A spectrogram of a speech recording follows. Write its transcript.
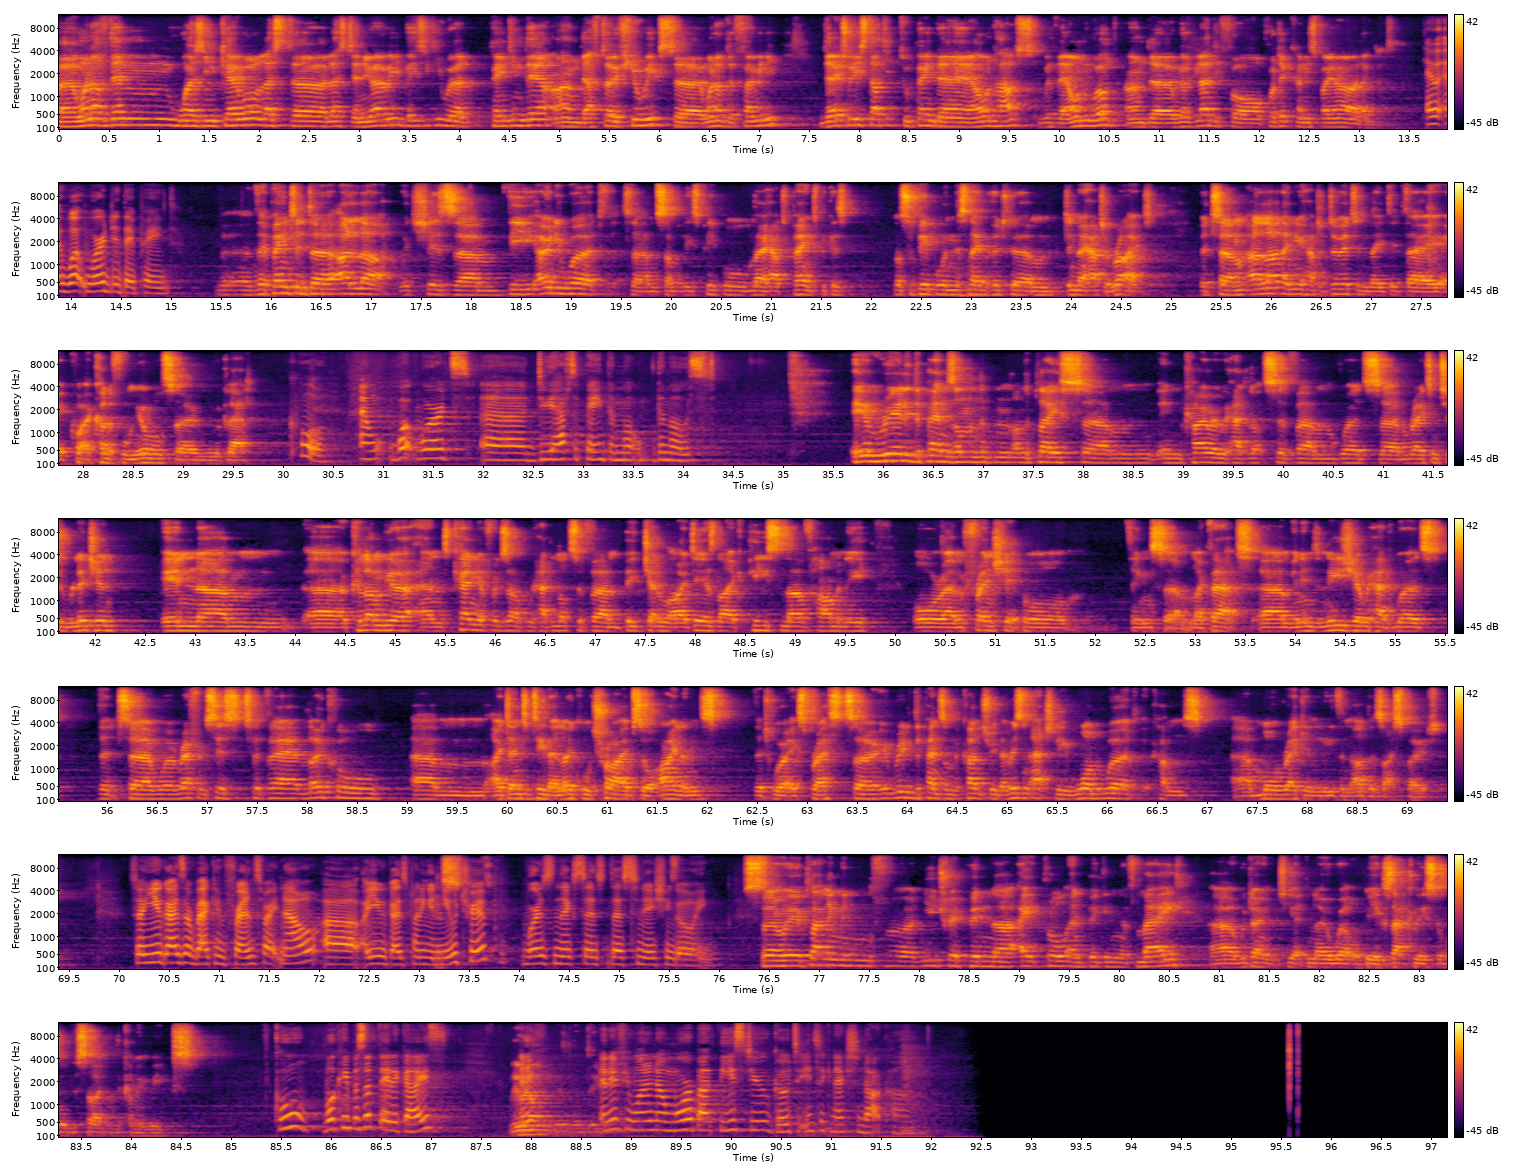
uh one of them was in Cairo last uh, last January. Basically, we were painting there, and after a few weeks, uh, one of the family they actually started to paint their own house with their own word, and we're glad if our project can inspire like that. And what word did they paint? They painted uh, Allah, which is um, the only word that um, some of these people know how to paint because lots of people in this neighborhood um, didn't know how to write. But um, Allah, they knew how to do it and they did a, a quite a colourful mural, so we were glad. Cool. And what words uh, do you have to paint the, mo the most? It really depends on the, on the place. Um, in Cairo, we had lots of um, words relating to religion. In um, uh, Colombia and Kenya, for example, we had lots of um, big general ideas like peace, love, harmony, or um, friendship, or things um, like that. Um, in Indonesia, we had words that uh, were references to their local um, identity, their local tribes or islands that were expressed. So it really depends on the country. There isn't actually one word that comes uh, more regularly than others, I suppose. So you guys are back in France right now. Uh, are you guys planning a yes. new trip? Where's the next destination going? So we're planning for a new trip in uh, April and beginning of May. Uh, we don't yet know where it will be exactly, so we'll decide in the coming weeks. Cool. We'll keep us updated, guys. We will. And if, and if you want to know more about these two, go to interconnection.com.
